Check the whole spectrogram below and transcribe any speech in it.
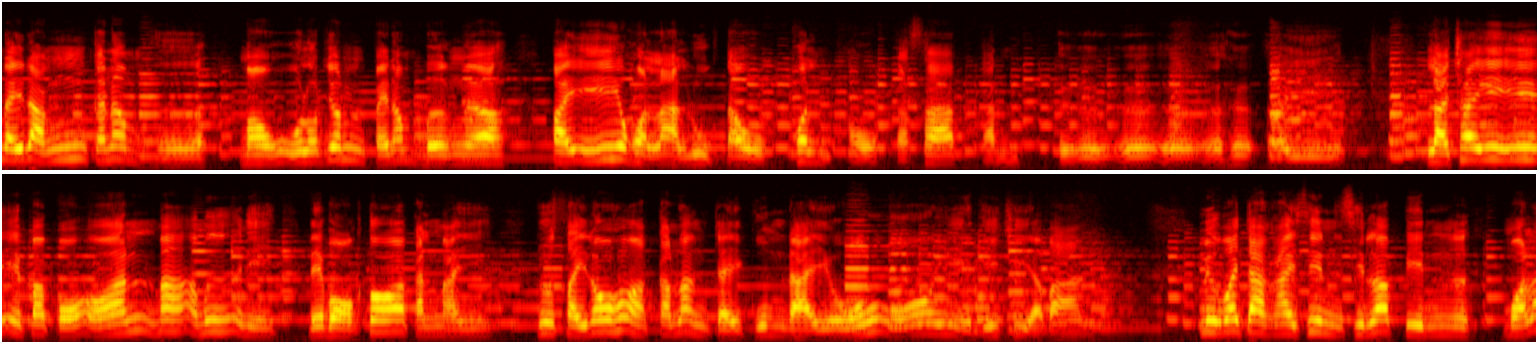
ใดดังกะน้ำเหอเมารถยนต์ไปน้ำเบิง ไปหอนล้านลูกเต่าคนเขากระซากกัน เออเออเออเออละใช้ประกอนมามือนี่ได้บอกต่อกันใหม่ อยู่ใส่ล้อกำลังใจกลุ่มใดโอ้ยที่เชียบาง หรือว่าจางให้สิ้นศิลปิน หมอล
